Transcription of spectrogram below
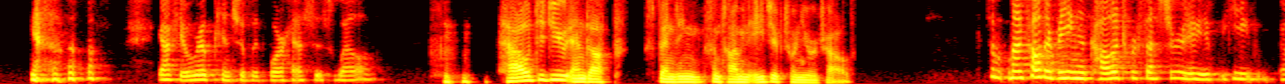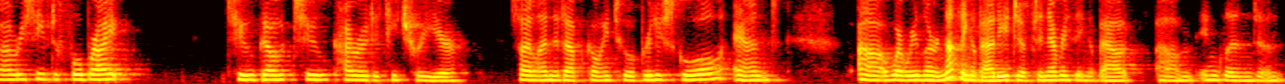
yeah, I feel real kinship with Borges as well. How did you end up spending some time in Egypt when you were a child? So, my father, being a college professor, he, he uh, received a Fulbright to go to Cairo to teach for a year. So, I ended up going to a British school and uh, where we learned nothing about Egypt and everything about um, England and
